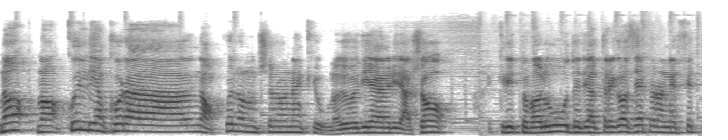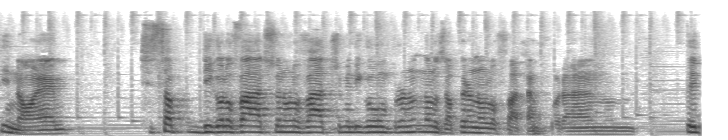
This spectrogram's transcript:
No, no, quelli ancora no, quello non ce n'ho neanche uno, devo dire la verità. Ho criptovalute di altre cose, però NFT no. Eh. Ci sto, dico lo faccio, non lo faccio, mi li compro, non, non lo so, però non l'ho fatta ancora. Non, eh,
